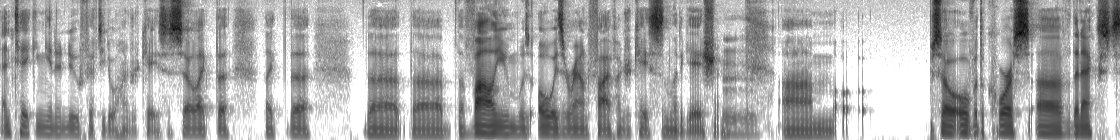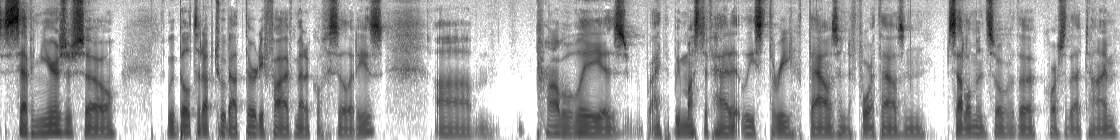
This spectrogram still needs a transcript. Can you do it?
and taking in a new 50 to 100 cases. So like the like the the the the volume was always around 500 cases in litigation. Um, so over the course of the next seven years or so, We built it up to about 35 medical facilities. Um, probably is I think we must have had at least 3,000 to 4,000 settlements over the course of that time.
